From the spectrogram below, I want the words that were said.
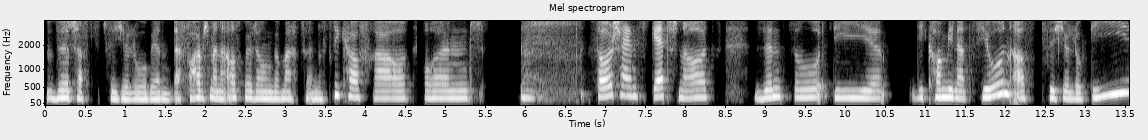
Wirtschaftspsychologin. Davor habe ich meine Ausbildung gemacht zur Industriekauffrau und Soulshine Sketchnotes sind so die, die Kombination aus Psychologie,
